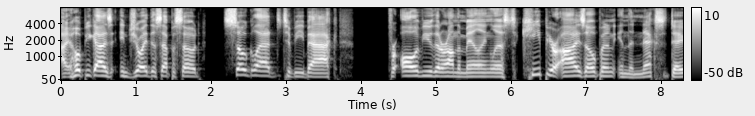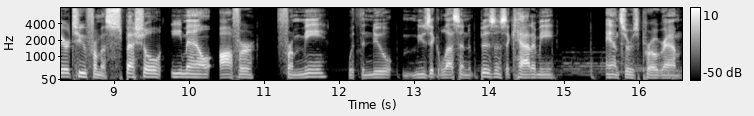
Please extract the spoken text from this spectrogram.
I hope you guys enjoyed this episode. So glad to be back for all of you that are on the mailing list, keep your eyes open in the next day or two from a special email offer from me with the new Music Lesson Business Academy Answers program.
